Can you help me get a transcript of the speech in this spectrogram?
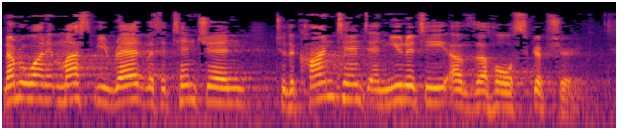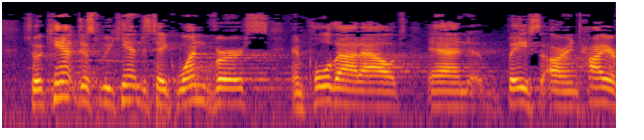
Number one, it must be read with attention to the content and unity of the whole scripture. So it can't just, we can't just take one verse and pull that out and base our entire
